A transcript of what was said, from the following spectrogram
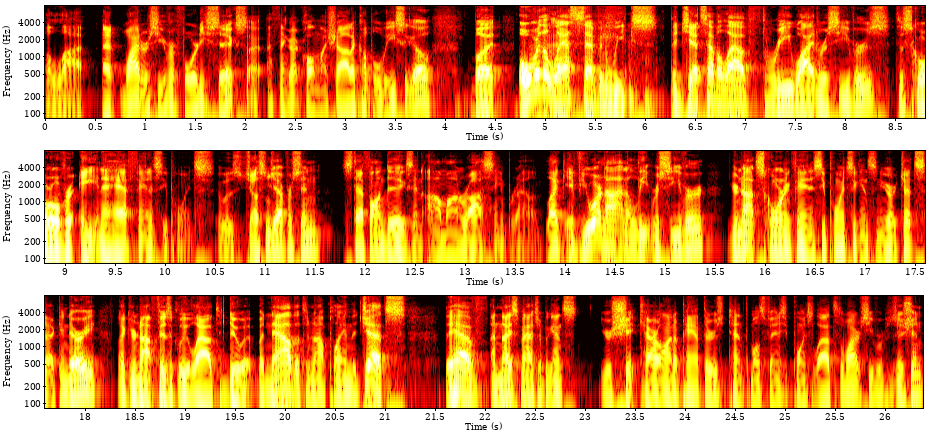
a lot at wide receiver 46. I, think I called my shot a couple weeks ago. But over the last seven weeks, the Jets have allowed three wide receivers to score over eight and a half fantasy points. It was Justin Jefferson, Stefon Diggs, and Amon-Ra St. Brown. Like, if you are not an elite receiver, you're not scoring fantasy points against the New York Jets secondary. Like, you're not physically allowed to do it. But now that they're not playing the Jets, they have a nice matchup against your shit Carolina Panthers, 10th most fantasy points allowed to the wide receiver position.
